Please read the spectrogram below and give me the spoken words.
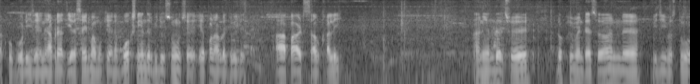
આખું બોડી છે. એને આપણે અત્યારે સાઈડમાં મૂકીએ અને બોક્સની અંદર બીજું શું છે એ પણ આપણે જોઈ લઈએ. આ પાર્ટ સાવ ખાલી. આની અંદર છે ડોક્યુમેન્ટેશન ને બીજી વસ્તુઓ.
